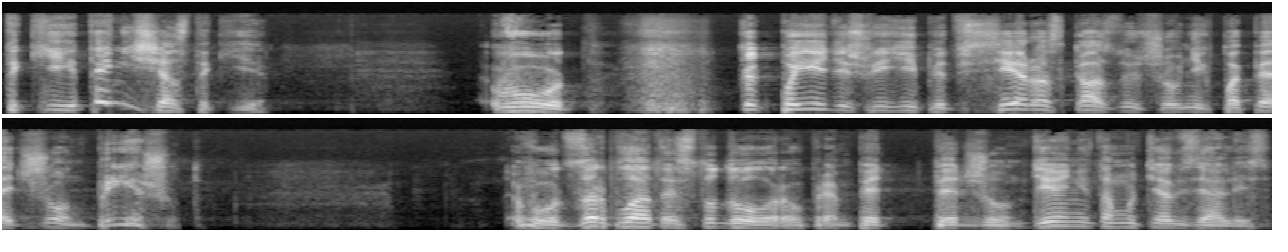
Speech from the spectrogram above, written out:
такие, да они сейчас такие. Вот. Как поедешь в Египет, все рассказывают, что у них по пять жен брешут. Вот, зарплатой 100 долларов, прям 5, 5 жен. Где они там у тебя взялись?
